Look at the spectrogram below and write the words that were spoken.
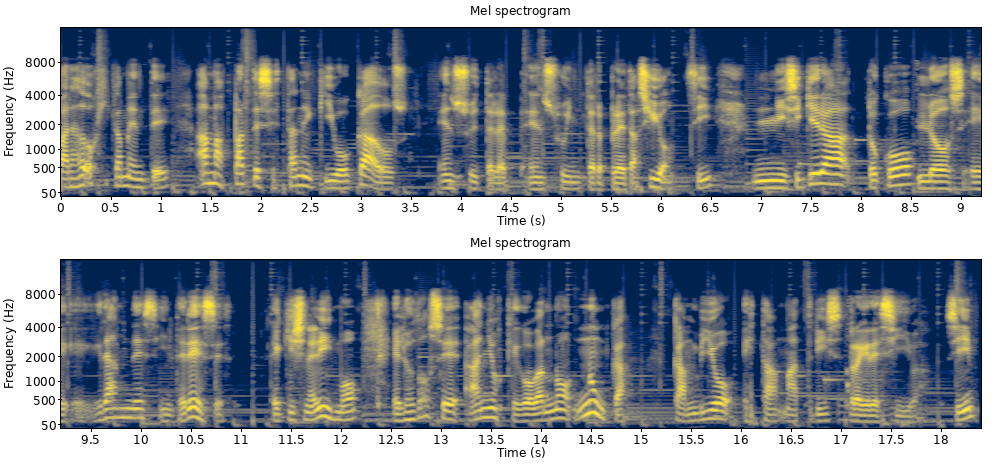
paradójicamente ambas partes están equivocados en su, interpretación, ¿sí? Ni siquiera tocó los eh, grandes intereses. El kirchnerismo, en los 12 años que gobernó, nunca cambió esta matriz regresiva. ¿Sí?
